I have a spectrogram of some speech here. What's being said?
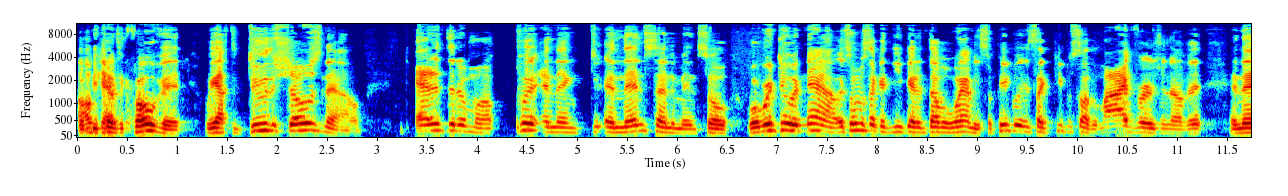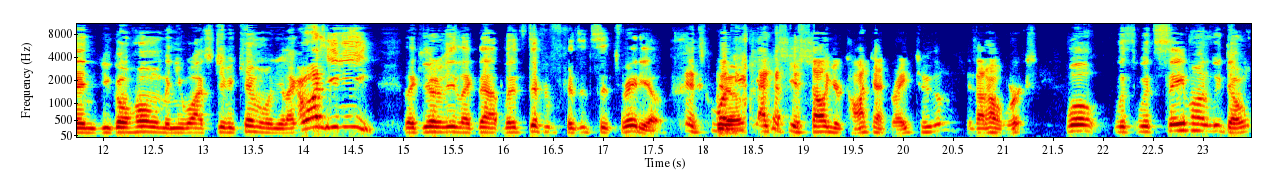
but Okay. because of COVID, we have to do the shows now, edit them up, put and then and then send them in. So what we're doing now, it's almost like a, you get a double whammy. So people, it's like people saw the live version of it, and then you go home and you watch Jimmy Kimmel, and you're like, I'm on TV, like you know what I mean, like that. But it's different because it's it's radio. It's well, know? you, I guess you sell your content right to them. Is that how it works? Well, with with Save On, we don't.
